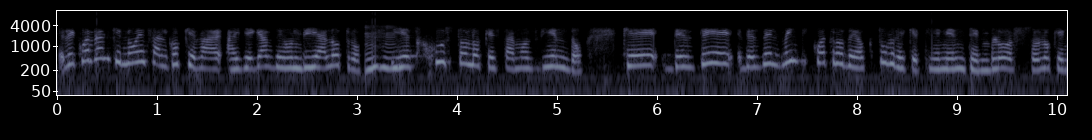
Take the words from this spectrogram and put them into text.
Recuerdan que no es algo que va a llegar de un día al otro y es justo lo que estamos viendo, que desde desde el 24 de octubre que tienen temblor, solo que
